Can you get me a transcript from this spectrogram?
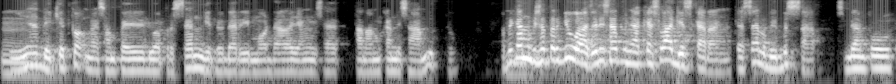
Hmm. Ruginya dikit kok, nggak sampai 2% gitu dari modal yang saya tanamkan di saham itu. Tapi kan bisa terjual, jadi saya punya cash lagi sekarang. Cashnya lebih besar, 90%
